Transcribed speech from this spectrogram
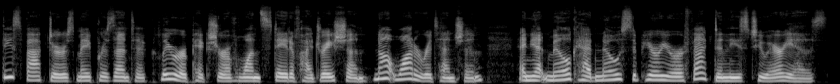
These factors may present a clearer picture of one's state of hydration, not water retention, and yet milk had no superior effect in these two areas.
